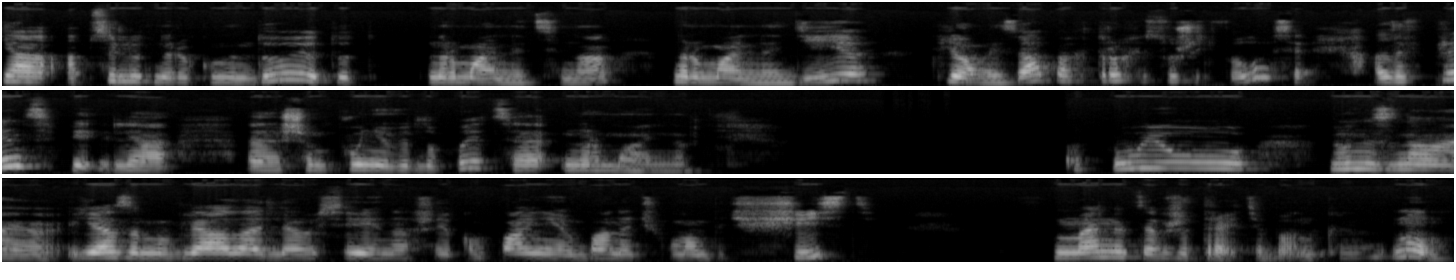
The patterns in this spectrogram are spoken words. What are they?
Я абсолютно рекомендую. Тут нормальна ціна, нормальна дія, кльовий запах, трохи сушить волосся, але в принципі для е, шампуню від лупи це нормально. Купую, ну не знаю, я замовляла для усієї нашої компанії баночку, мабуть, 6. У мене це вже третя банка. Ну,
